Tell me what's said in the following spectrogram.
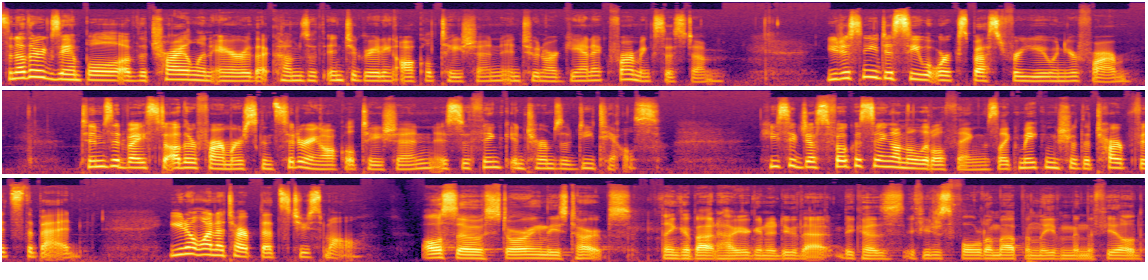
It's another example of the trial and error that comes with integrating occultation into an organic farming system. You just need to see what works best for you and your farm. Tim's advice to other farmers considering occultation is to think in terms of details. He suggests focusing on the little things, like making sure the tarp fits the bed. You don't want a tarp that's too small. Also, storing these tarps. Think about how you're going to do that because if you just fold them up and leave them in the field,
